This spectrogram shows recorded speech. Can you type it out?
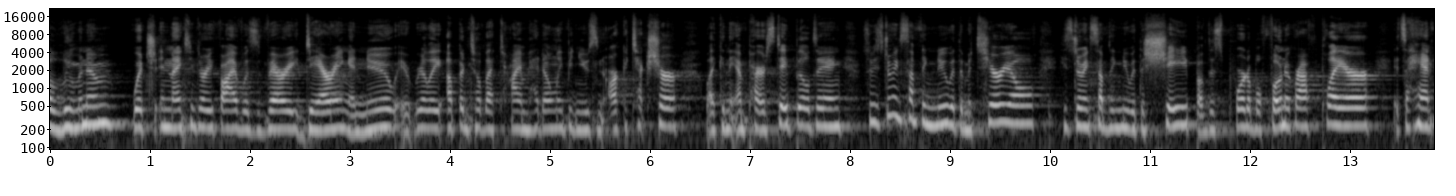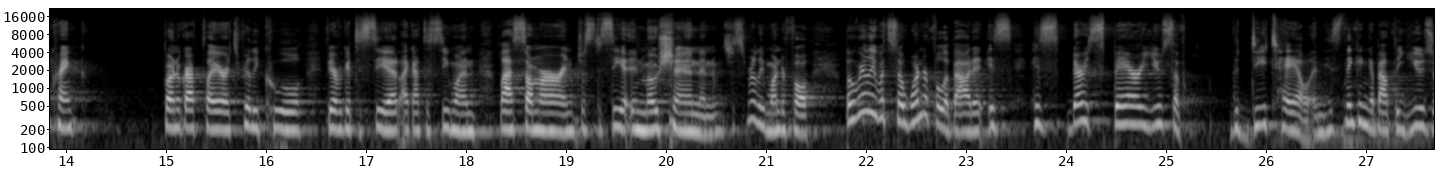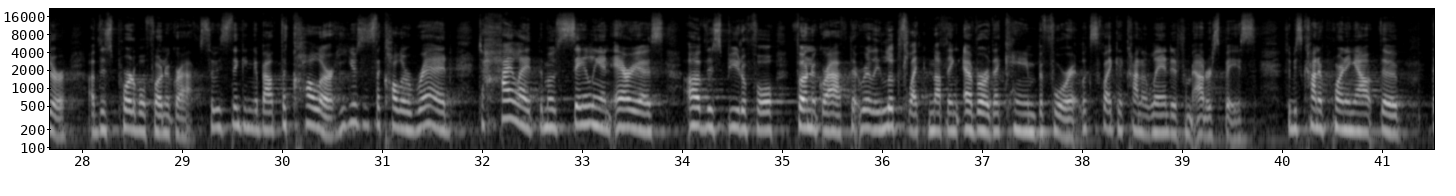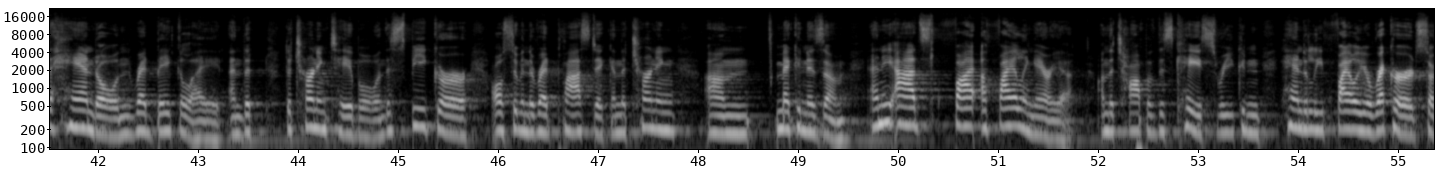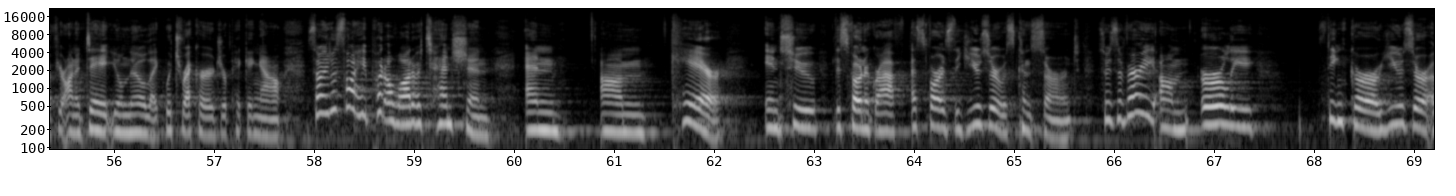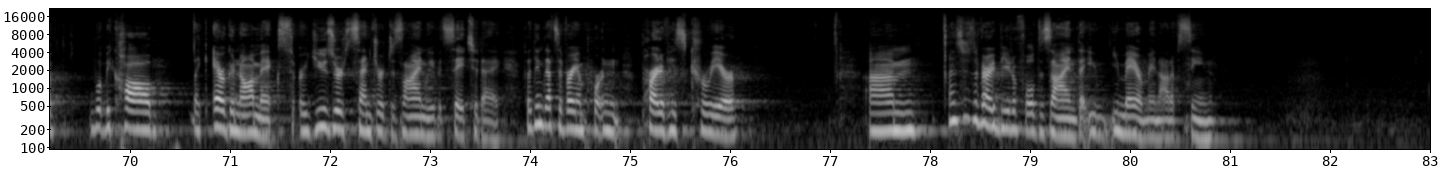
aluminum, which in 1935 was very daring and new. It really, up until that time, had only been used in architecture, like in the Empire State Building. So he's doing something new with the material. He's doing something new with the shape of this portable phonograph player. It's a hand crank phonograph player. It's really cool. If you ever get to see it, I got to see one last summer and just to see it in motion, and it's just really wonderful. But really, what's so wonderful about it is his very spare use of the detail and he's thinking about the user of this portable phonograph. So he's thinking about the color. He uses the color red to highlight the most salient areas of this beautiful phonograph that really looks like nothing ever that came before it. Looks like it kind of landed from outer space. So he's kind of pointing out the, the handle and the red bakelite and the, the turning table and the speaker also in the red plastic and the turning um, mechanism. And he adds fi- a filing area on the top of this case where you can handily file your records. So if you're on a date, you'll know like which record you're picking out. So I just thought he put a lot of attention and um, care into this phonograph as far as the user was concerned. So he's a very um, early thinker or user of what we call like ergonomics or user-centered design, we would say today. So I think that's a very important part of his career. Um, this is a very beautiful design that you, you may or may not have seen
